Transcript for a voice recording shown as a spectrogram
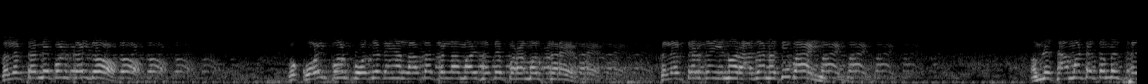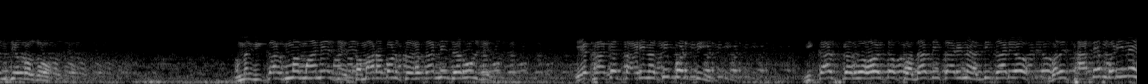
કલેક્ટરને પણ કહી દો. કોઈ પણ પ્રોજેક્ટ અહીંયા લાવતા પહેલા અમારી સાથે પરામર્શ કરે. કલેક્ટર કઈ એનો રાજા નથી ભાઈ? અમને શા માટે તમે સંચેડો છો? અમે વિકાસમાં માને છે તમારા પણ સહકારની જરૂર છે. એક હાથે તાળી નથી પડતી. વિકાસ કરવો હોય તો પદાધિકારી અધિકારીઓ બધે સાથે મળીને,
